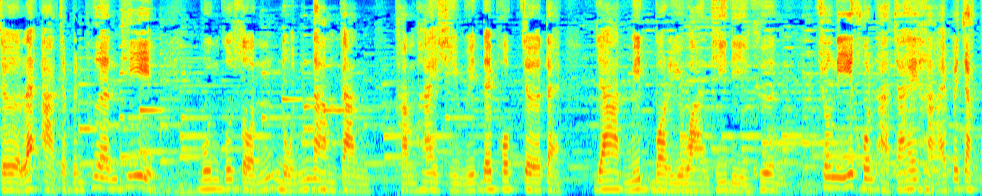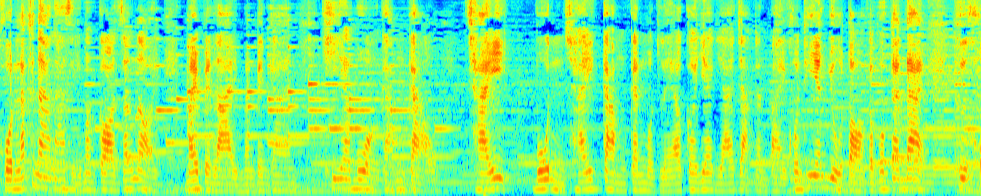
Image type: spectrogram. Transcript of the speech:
เจอและอาจจะเป็นเพื่อนที่บุญกุศลหนุนนำกัน ทำให้ชีวิตได้พบเจอแต่ญาติมิตรบริวารที่ดีขึ้น ช่วงนี้คนอาจจะให้หายไปจากคนลัคนาราศีมังกรสักหน่อย ไม่เป็นไร มันเป็นการเคลียร์บ่วงกรรมเก่า ใช้บุญใช้กรรมกันหมดแล้วก็แยกย้ายจากกันไป คนที่ยังอยู่ต่อกับพวกท่านได้ คือค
